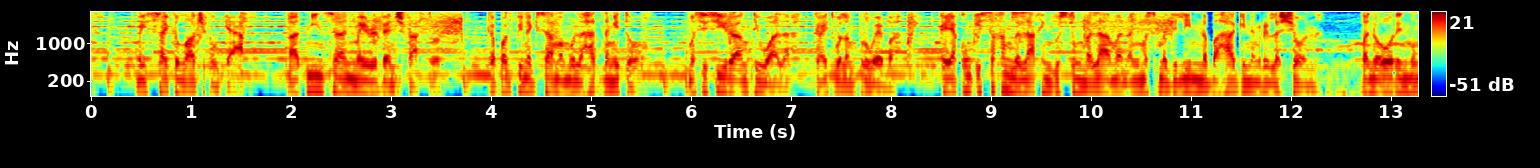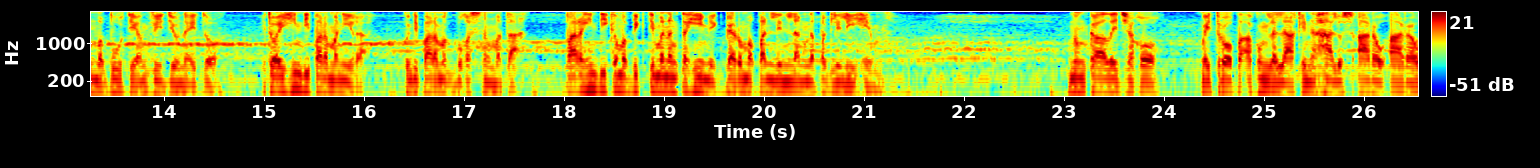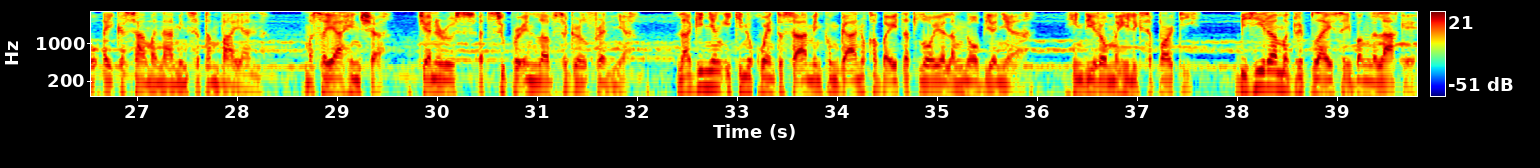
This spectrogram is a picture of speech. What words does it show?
may psychological gap, at minsan may revenge factor. Kapag pinagsama mo lahat ng ito, masisira ang tiwala kahit walang pruweba. Kaya kung isa kang lalaking gustong malaman ang mas madilim na bahagi ng relasyon, panoorin mong mabuti ang video na ito. Ito ay hindi para manira, kundi para magbukas ng mata. Para hindi ka mabiktima ng tahimik pero mapanlin lang na paglilihim. Nung college ako, may tropa akong lalaki na halos araw-araw ay kasama namin sa tambayan. Masayahin siya, generous at super in love sa girlfriend niya. Lagi niyang ikinukwento sa amin kung gaano kabait at loyal ang nobya niya. Hindi raw mahilig sa party. Bihira mag-reply sa ibang lalaki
